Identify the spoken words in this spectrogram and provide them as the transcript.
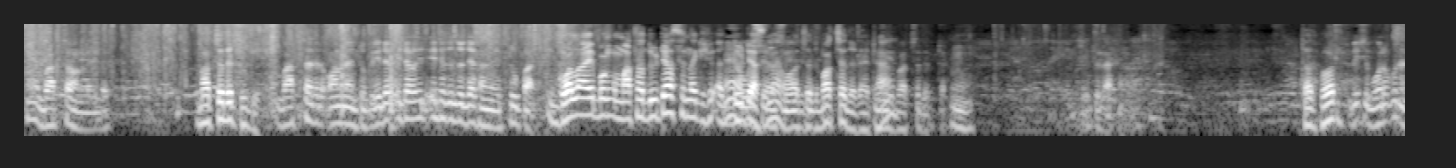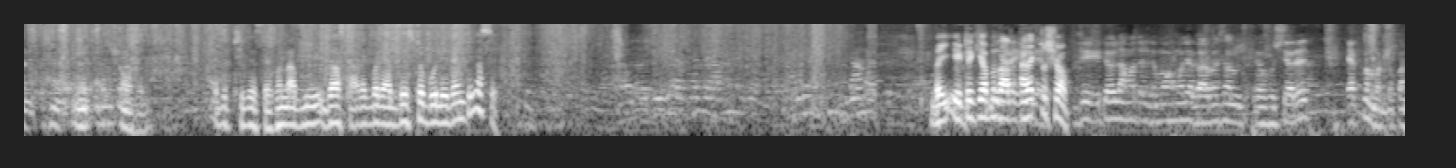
হ্যাঁ বাচ্চা অনলাইন বাচ্চাদের টুপি। বাচ্চাদের অনলাইন টুপি এটা এটা এটা কিন্তু দেখেন টু পার্ট গলা এবং মাথা দুইটা আছে নাকি? হ্যাঁ, দুইটা আছে না? আচ্ছা বাচ্চাদের এটা হ্যাঁ। বাচ্চাদেরটা। এটা তারপর? বেশি বড় করে হ্যাঁ। আচ্ছা ঠিক আছে। এখন আপনি জাস্ট আরেকবার অ্যাড্রেসটা বলে দেন ঠিক আছে? ভাই এটা কি আপনার আরেকটা শপ জি এটা হলো আমাদের মোহাম্মদ গার্মেন্টস হুশিয়ারের এক নম্বর দোকান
